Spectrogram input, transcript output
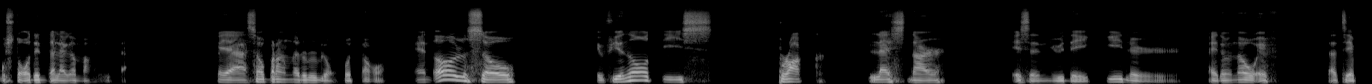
gusto ko din talaga makita. Kaya sobrang nalulungkot ako. And also, if you notice, Brock Lesnar is a New Day killer. I don't know if that's a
